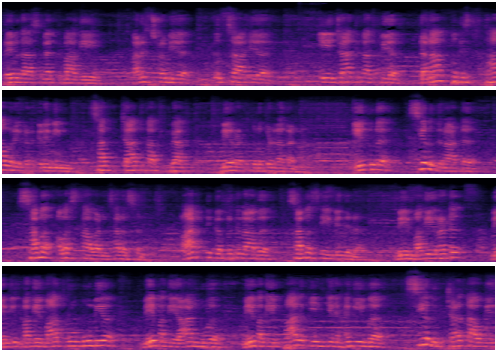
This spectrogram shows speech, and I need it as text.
ප්‍රේමදාස මැතිතුමාගේ පරිශ්‍රමය උත්සාහය ඒ ජාතිකත්වය ධනාත්මක ස්ථාවරයකට ගෙනමින් සත් ජාතිකත්වයක් මේ රට තුළ ගොඩනගා ගන්නවා. ඒ තුළ සියලු දෙනාට සම අවස්ථාවන් සලසන ආර්ථික ප්‍රතිලාභ සමසේ බෙදෙන මේ මගේ රට මේ මගේ මාතෘ භූමිය මේ මගේ ආණ්ඩුව මේ මගේ පාලකයන් කියන හැඟීම සියලු ජනතාවගේ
